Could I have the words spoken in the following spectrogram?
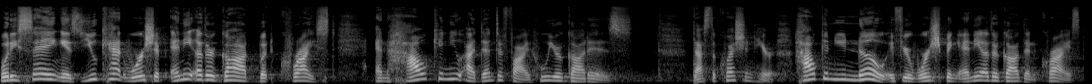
What he's saying is you can't worship any other God but Christ. And how can you identify who your God is? That's the question here. How can you know if you're worshiping any other God than Christ?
